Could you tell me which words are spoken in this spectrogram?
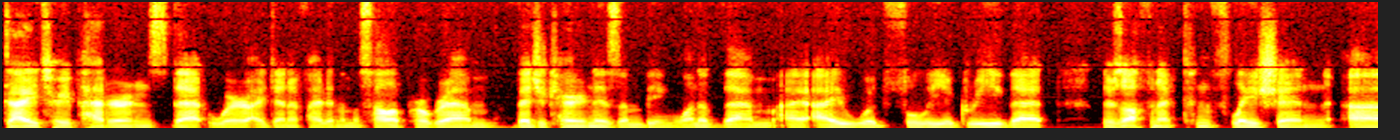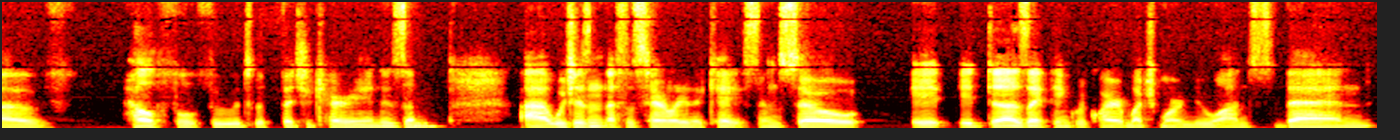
dietary patterns that were identified in the Masala program, vegetarianism being one of them, I, I would fully agree that there's often a conflation of healthful foods with vegetarianism, uh, which isn't necessarily the case. And so it, it does, I think, require much more nuance than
